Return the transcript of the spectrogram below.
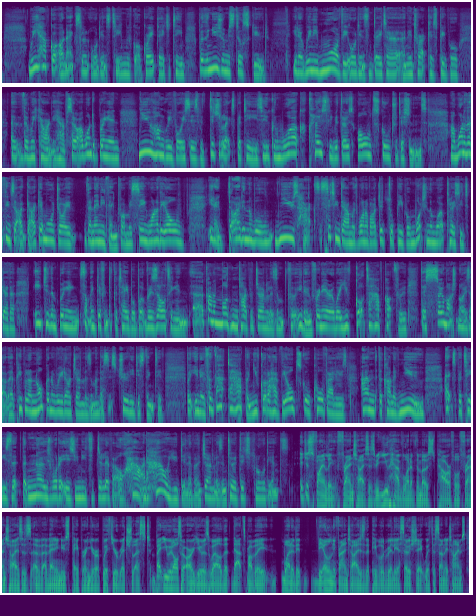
We have got an excellent audience team, we've got a great data team, but the newsroom is still skewed. You know, we need more of the audience and data and interactives people uh, than we currently have. So I want to bring in new hungry voices with digital expertise who can work closely with those old school traditions. Um, one of the things that I, I get more joy than anything from is seeing one of the old, you know, dyed in the wool news hacks sitting down with one of our digital people and watching them work closely together, each of them bringing something different to the table, but resulting in a kind of modern type of journalism for, you know, for an era where you've got to have cut through. There's so much noise out there. People are not going to read our journalism unless it's truly distinctive. But, you know, for that to happen, you've got to have the old school core values and the kind of new expertise that, that knows what it is you need to deliver or how and how you deliver journalism to a digital audience. And just finally, franchises. You have one of the most powerful franchises of, of, any newspaper in Europe with your rich list. But you would also argue as well that that's probably one of the, the only franchises that people would really associate with the Sunday Times.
